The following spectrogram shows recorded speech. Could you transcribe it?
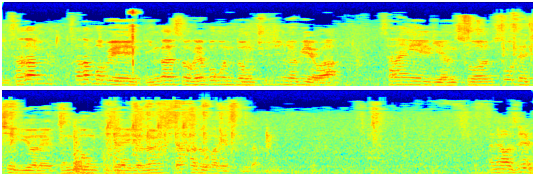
이 사단, 사단법인 인간성 회복운동 추진협의회와 사랑의 일기 연수원 수호대책위원회 공동 기자회견을 시작하도록 하겠습니다. 안녕하세요.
